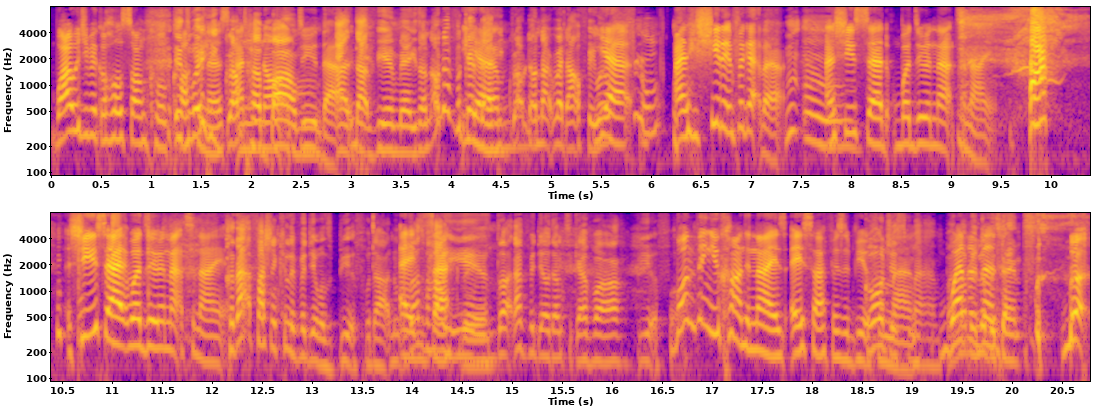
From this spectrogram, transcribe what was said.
Why would you make a whole song called It's Cockiness grabbed and her not bum do that? at that VMAs, and I'll never forget Yeah. that he grabbed on that red outfit. yeah, and he, she didn't forget that, and she said, "We're doing that tonight." she said, "We're doing that tonight." Because that fashion killa video was beautiful. That that's how he Exactly. is. That, that video of them together, beautiful. One thing you can't deny is ASAP is a beautiful Gorgeous man. man. but Whether maybe a little there's dense. but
